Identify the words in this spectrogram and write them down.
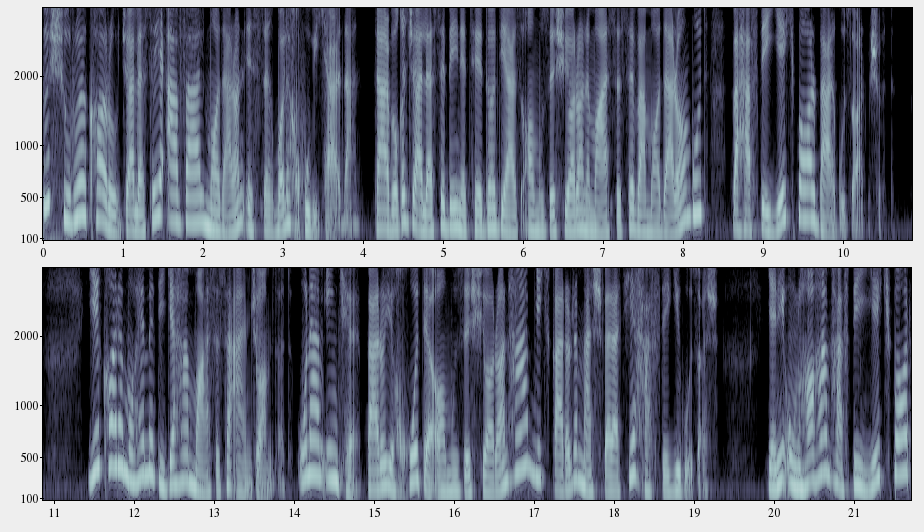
تو شروع کار و جلسه اول مادران استقبال خوبی کردند. در واقع جلسه بین تعدادی از آموزشیاران مؤسسه و مادران بود و هفته یک بار برگزار می شد. یک کار مهم دیگه هم مؤسسه انجام داد. اونم این که برای خود آموزشیاران هم یک قرار مشورتی هفتگی گذاشت. یعنی اونها هم هفته یک بار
